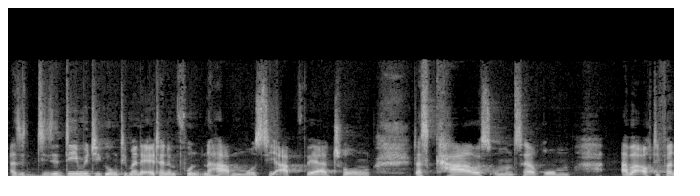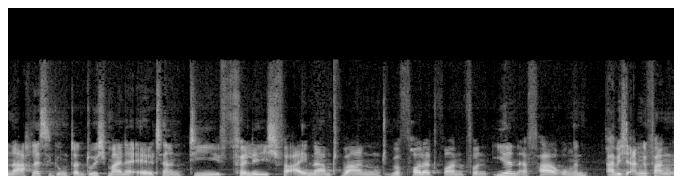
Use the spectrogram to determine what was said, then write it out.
also diese Demütigung, die meine Eltern empfunden haben muss, die Abwertung, das Chaos um uns herum, aber auch die Vernachlässigung dann durch meine Eltern, die völlig vereinnahmt waren und überfordert waren von ihren Erfahrungen, habe ich angefangen,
